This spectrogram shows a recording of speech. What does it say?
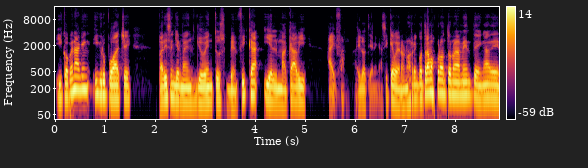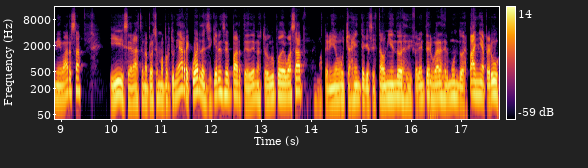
y Copenhagen. Y Grupo H, Paris Saint Germain, Juventus, Benfica y el Maccabi Haifa. Ahí lo tienen. Así que bueno, nos reencontramos pronto nuevamente en ADN Barça y será hasta una próxima oportunidad. Recuerden, si quieren ser parte de nuestro grupo de WhatsApp, hemos tenido mucha gente que se está uniendo desde diferentes lugares del mundo, España, Perú,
